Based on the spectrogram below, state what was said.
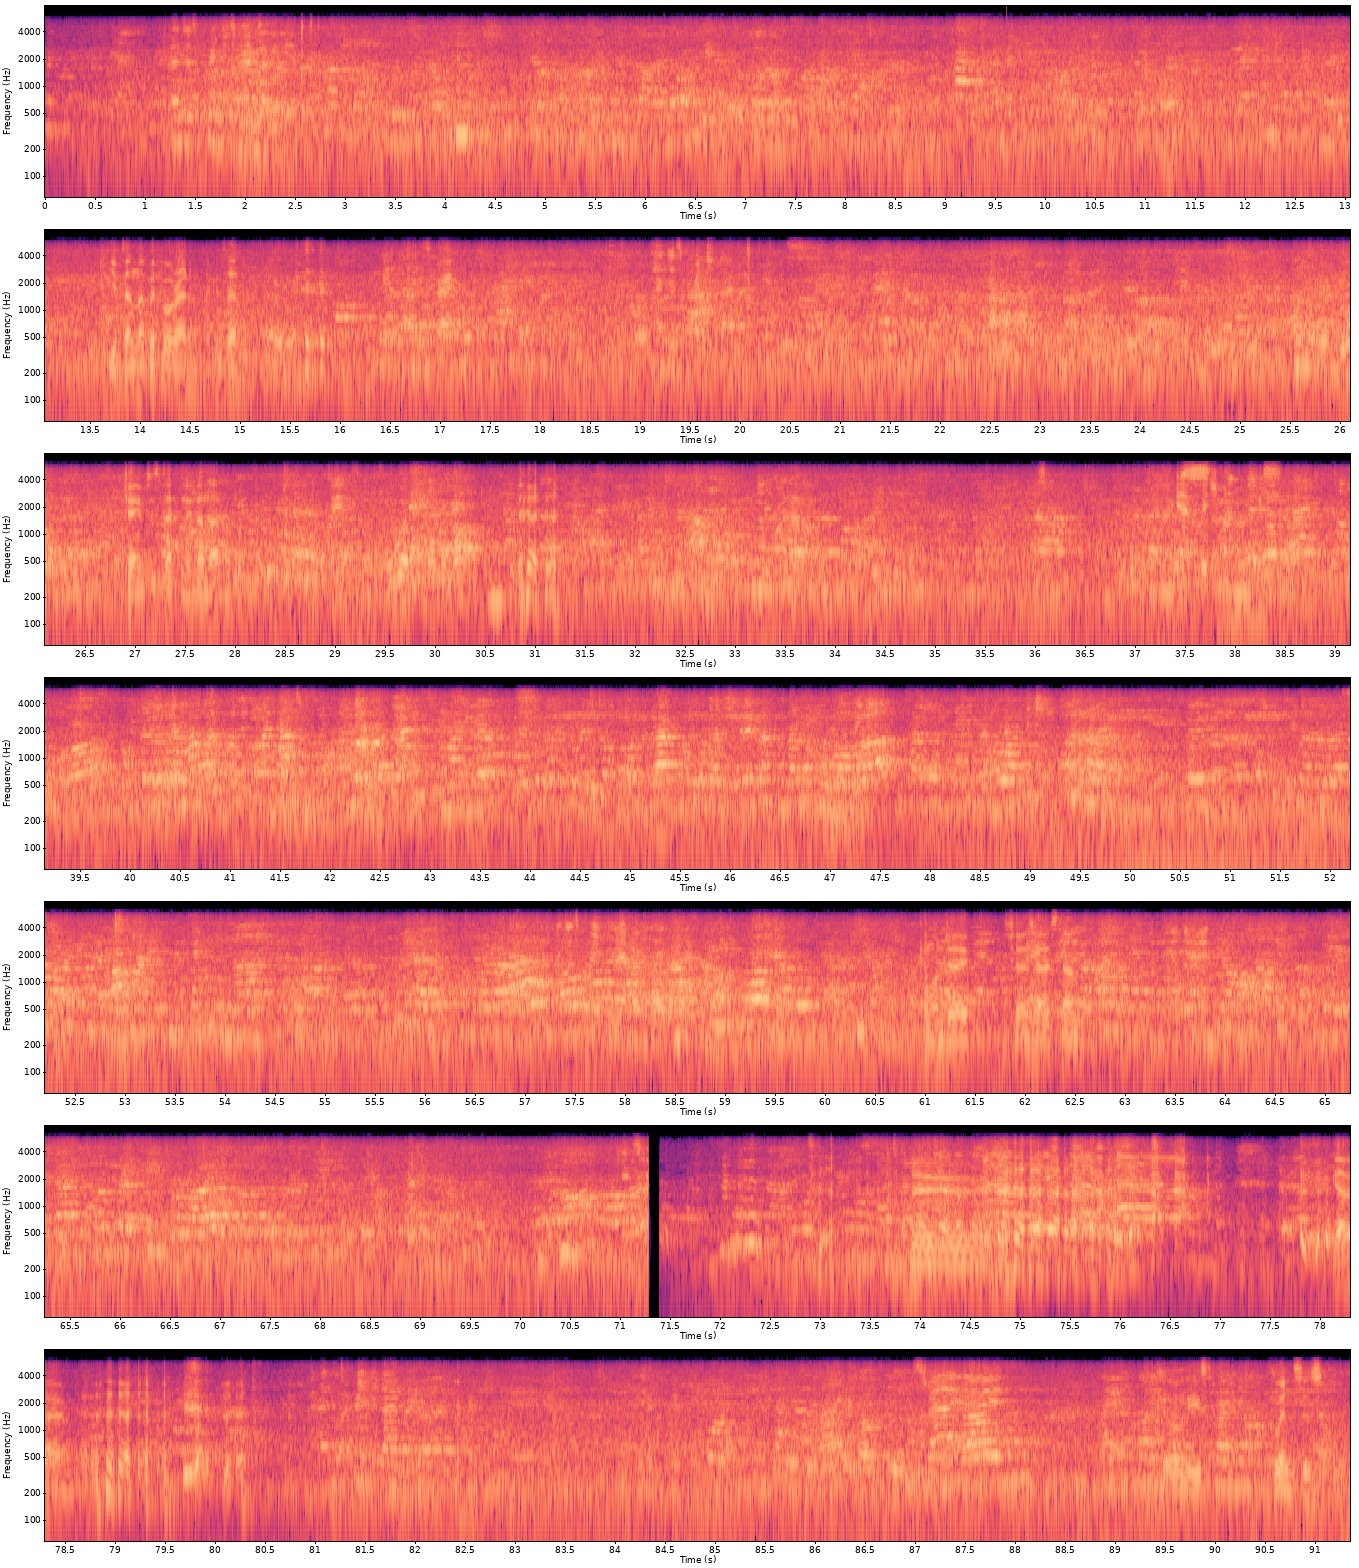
And just print your name over here. You've done that before, Adam, I can tell. Yeah, that's great. And just print James has definitely done that before. Don't forget which one's there. Come on, Joe. Show how it's done. Go home. these.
